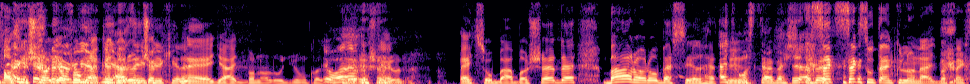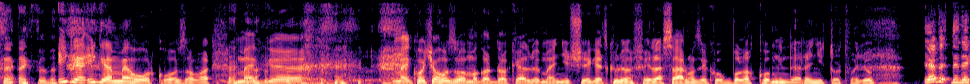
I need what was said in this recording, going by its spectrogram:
az is nagyon fog neked örülni, csak ne egy ágyban aludjunk. Az Jó, a hát, hogy egy szobában se, de bár arról Egy beszélhetünk. hostelbe A se. szex, szex után külön ágyba fekszetek, tudod? Igen, igen, mert horkol zavar. Meg, meg hogyha hozol magaddal kellő mennyiséget különféle származékokból, akkor mindenre nyitott vagyok. Ja, de, de, de,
